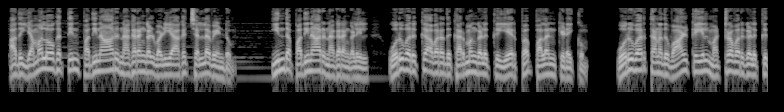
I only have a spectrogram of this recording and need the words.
அது யமலோகத்தின் பதினாறு நகரங்கள் வழியாகச் செல்ல வேண்டும். இந்த பதினாறு நகரங்களில் ஒருவருக்கு அவரது கர்மங்களுக்கு ஏற்ப பலன் கிடைக்கும். ஒருவர் தனது வாழ்க்கையில் மற்றவர்களுக்கு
